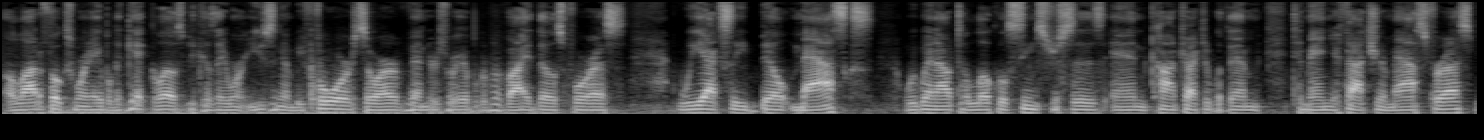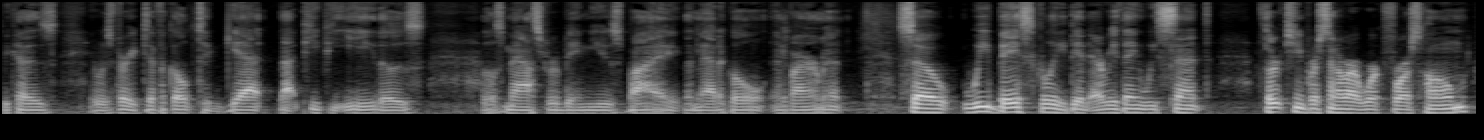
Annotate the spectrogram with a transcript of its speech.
a lot of folks weren't able to get gloves because they weren't using them before, so our vendors were able to provide those for us. We actually built masks. We went out to local seamstresses and contracted with them to manufacture masks for us because it was very difficult to get that PPE, those those masks were being used by the medical environment. So we basically did everything. We sent 13% of our workforce home.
